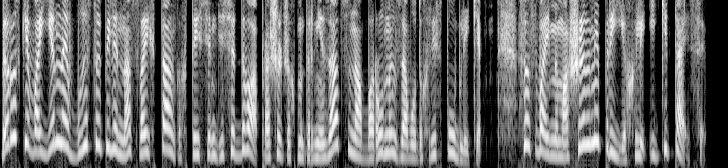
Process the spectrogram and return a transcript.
Белорусские военные выступили на своих танках Т-72, прошедших модернизацию на оборонных заводах республики. Со своими машинами приехали и китайцы.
